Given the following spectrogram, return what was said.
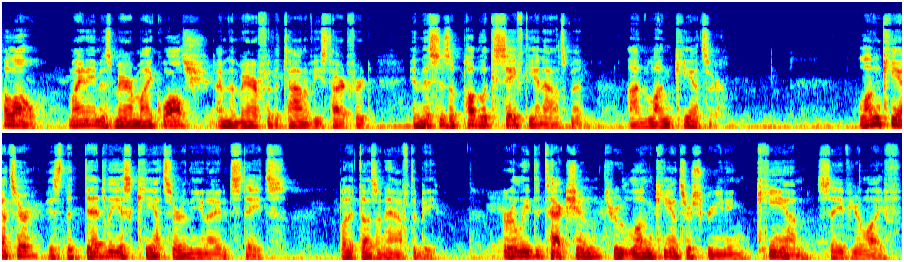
Hello, my name is Mayor Mike Walsh. I'm the mayor for the town of East Hartford, and this is a public safety announcement on lung cancer. Lung cancer is the deadliest cancer in the United States, but it doesn't have to be. Early detection through lung cancer screening can save your life.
